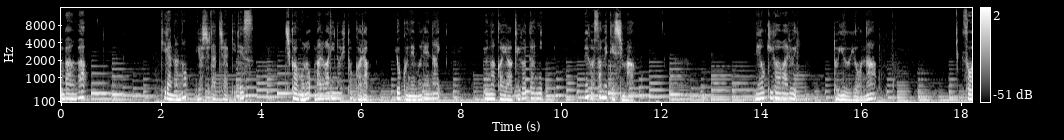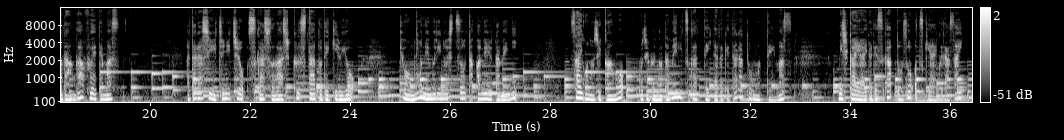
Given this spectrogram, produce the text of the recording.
んばんは。キラナの吉田千明です。近頃周りの人からよく眠れない夜中や明け方に目が覚めてしまう寝起きが悪いというような相談が増えてます。新しい一日をすがすがしくスタートできるよう今日も眠りの質を高めるために最後の時間をご自分のために使っていただけたらと思っています。短い間ですがどうぞお付き合いください。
